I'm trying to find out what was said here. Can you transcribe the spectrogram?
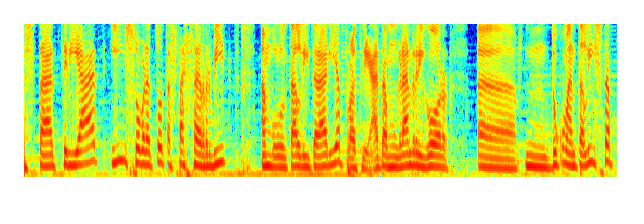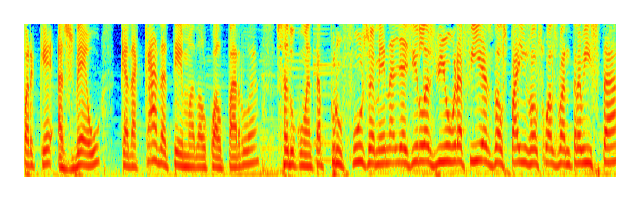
està triat i, sobretot, està servit amb voluntat literària, però triat amb un gran rigor eh, documentalista perquè es veu que de cada tema del qual parla s'ha documentat profusament, ha llegit les biografies dels paios als quals va entrevistar,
